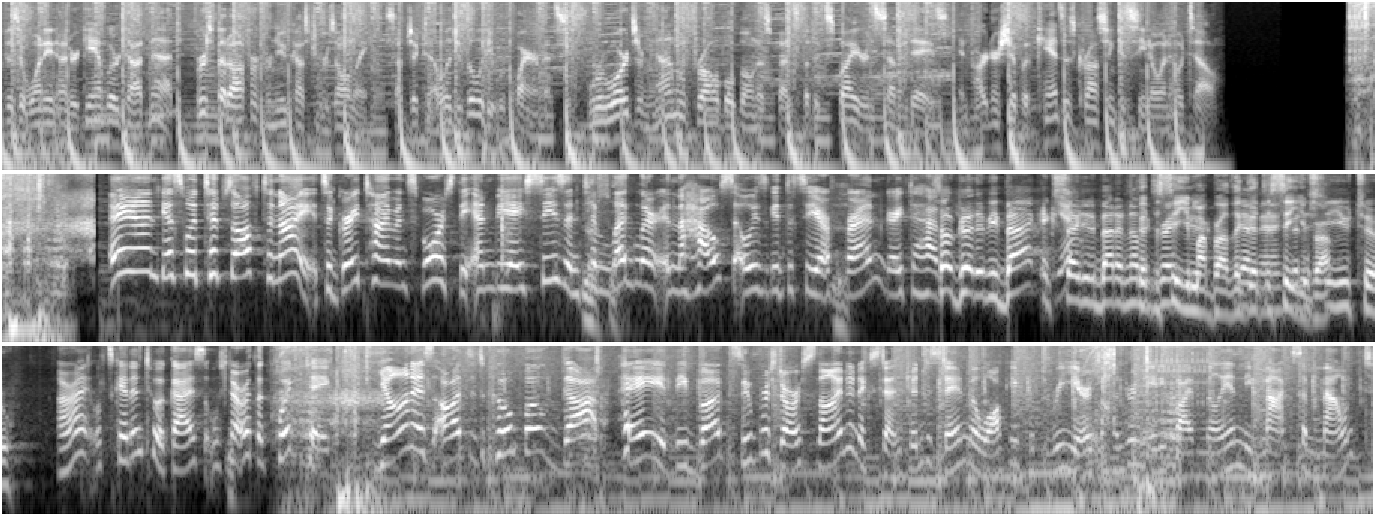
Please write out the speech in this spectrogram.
visit 1-800-GAMBLER.net. First bet offer for new customers only. Subject to eligibility requirements. Rewards are non-withdrawable bonus bets that expire in seven days. In partnership with Kansas Crossing Casino and Hotel. And guess what tips off tonight? It's a great time in sports, the NBA season. Tim yes, Legler in the house. Always good to see our friend. Great to have so you. good to be back. Excited yeah. about another good to great see you, my brother. Yeah, good man. to see good you, to bro. see you too. All right, let's get into it, guys. We'll start with a quick take. Giannis Antetokounmpo got paid. The Bucks superstar signed an extension to stay in Milwaukee for three years, 185 million, the max amount.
